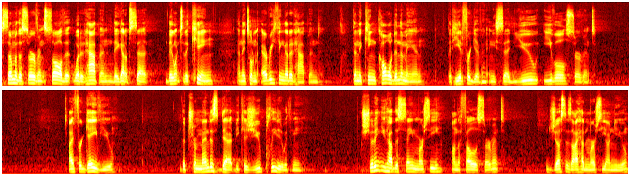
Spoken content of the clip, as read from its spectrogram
some of the servants saw that what had happened, they got upset. They went to the king and they told him everything that had happened. Then the king called in the man that he had forgiven and he said, You evil servant, I forgave you the tremendous debt because you pleaded with me. Shouldn't you have the same mercy on the fellow servant, just as I had mercy on you?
